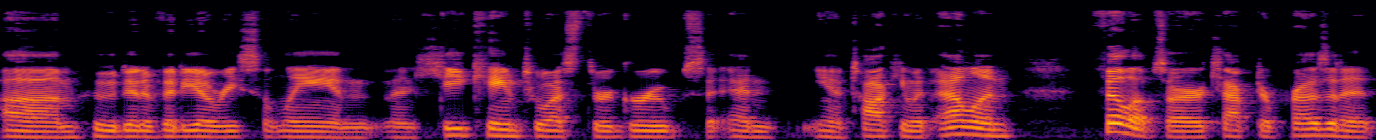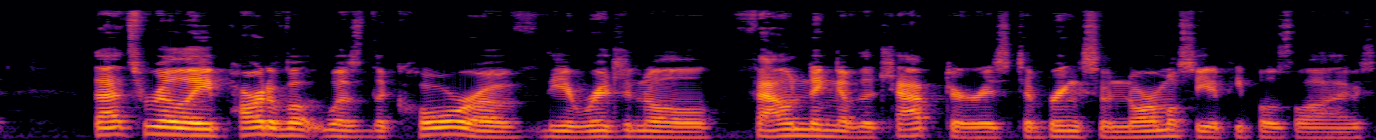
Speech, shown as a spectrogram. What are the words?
um, who did a video recently, and, and she came to us through groups, and you know, talking with Ellyn Phillips, our chapter president, that's really part of what was the core of the original founding of the chapter is to bring some normalcy to people's lives.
